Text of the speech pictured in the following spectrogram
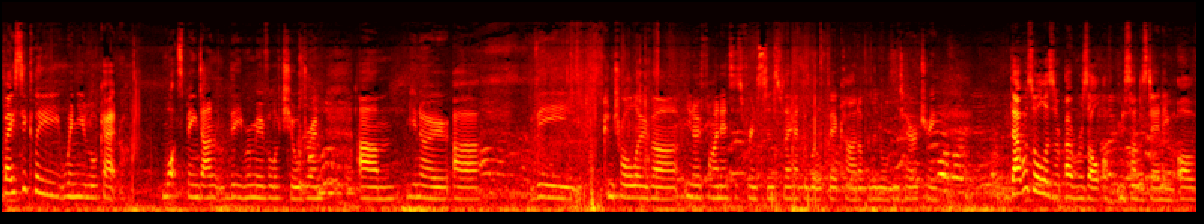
basically when you look at what's being done, the removal of children, um, you know, uh, the control over, you know, finances, for instance, they had the welfare card up in the Northern Territory. That was all as a, a result of misunderstanding of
